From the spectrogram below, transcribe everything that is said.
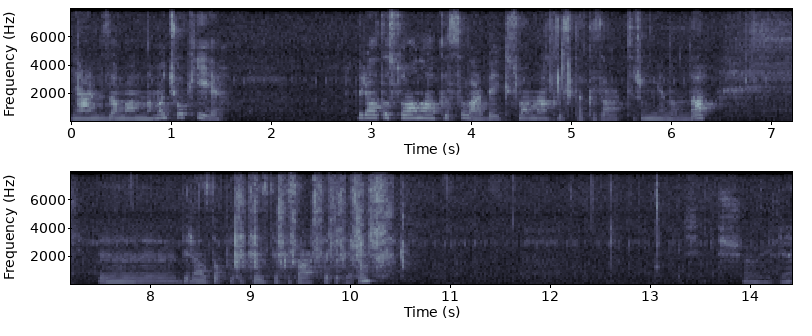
Yani zamanlama çok iyi. Biraz da soğan halkası var. Belki soğan halkası da kızartırım yanında. Ee, biraz da patates de kızartabilirim. Şöyle.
